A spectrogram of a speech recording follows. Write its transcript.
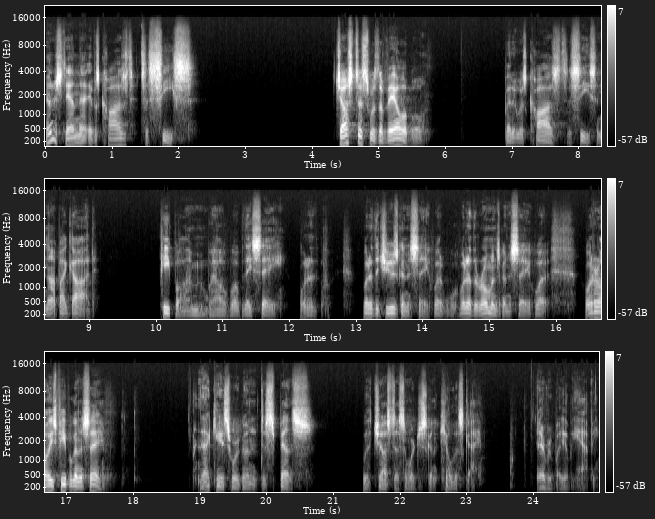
You understand that? It was caused to cease. Justice was available, but it was caused to cease, and not by God. People, I'm, well, what would they say? What are, what are the Jews going to say? What, what are the Romans going to say? What, what are all these people going to say? In that case, we're going to dispense with justice and we're just going to kill this guy. And everybody will be happy.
